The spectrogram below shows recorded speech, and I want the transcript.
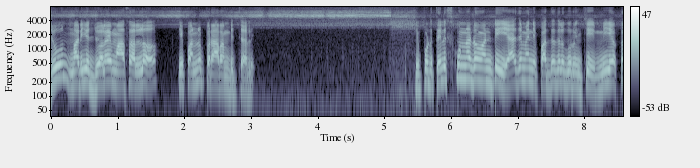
జూన్ మరియు జూలై మాసాల్లో ఈ పనులు ప్రారంభించాలి. ఇప్పుడు తెలుసుకున్నటువంటి యాజమాన్య పద్ధతుల గురించి మీ యొక్క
